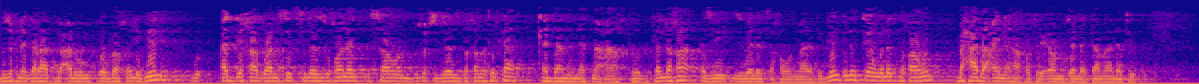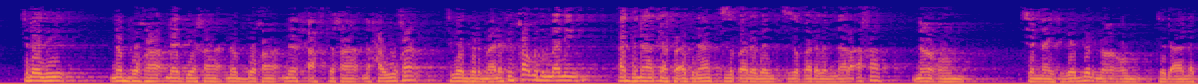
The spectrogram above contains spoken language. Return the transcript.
ብዙሕ ነገራት ባዕሉ እውን ክገብሮ ክእል ግን ኣዴኻ ጓልሴት ስለ ዝኾነት እሳ ውን ብዙሕ ስለ ዝደኸመትልካ ቀዳምነት ንዓ ክትህብ ከለኻ እዚ ዝበለፀ ኸውን ማለት እዩ ግን ክልተኦም ወለድኻ ውን ብሓደ ዓይነኻ ክትሪኦም ዘለካ ማለት እዩ ስለዚ ነቦኻ ነዴኻ ነቦኻ ንሓፍትኻ ንሓዉኻ ትገብር ማለት እዩ ካብኡ ድማ ኣድና ካፍ ኣድና ዝረበን ዝቀረበን እናረኣኻ ንዕኦም ሰናይ ትገብር ንኦም እተ ኣለካ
